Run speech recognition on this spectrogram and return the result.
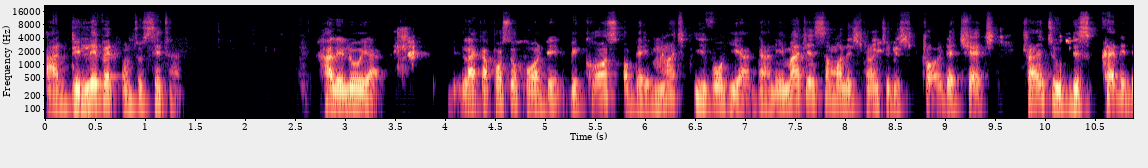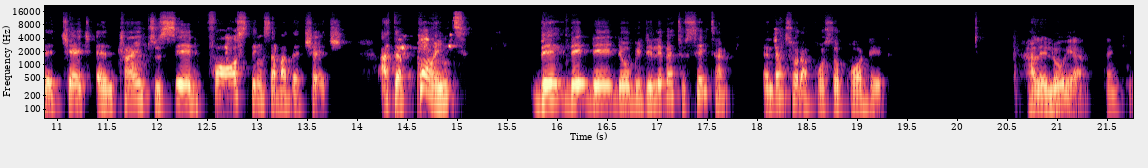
are delivered unto satan. Hallelujah. Like apostle paul did because of the much evil he had done. Imagine someone is trying to destroy the church trying to discredit the church and trying to say false things about the church. At a point they they they, they will be delivered to satan And that's what Apostle Paul did. Hallelujah. Thank you.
